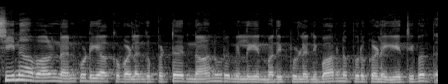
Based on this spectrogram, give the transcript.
சீனாவால் நன்கொடையாக வழங்கப்பட்ட நானூறு மில்லியன் மதிப்புள்ள நிவாரணப் பொருட்களை ஏற்றி வந்த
